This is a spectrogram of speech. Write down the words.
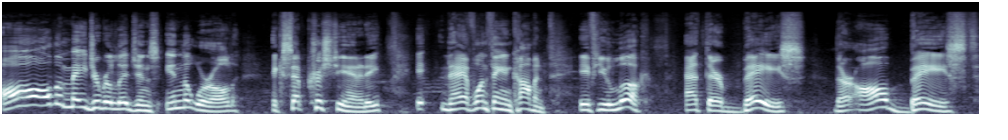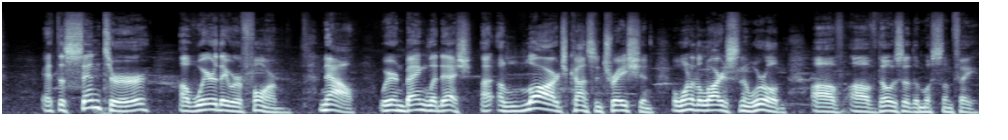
all the major religions in the world, except Christianity, it, they have one thing in common. If you look at their base, they're all based at the center of where they were formed. Now, we're in Bangladesh, a, a large concentration, one of the largest in the world, of, of those of the Muslim faith.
